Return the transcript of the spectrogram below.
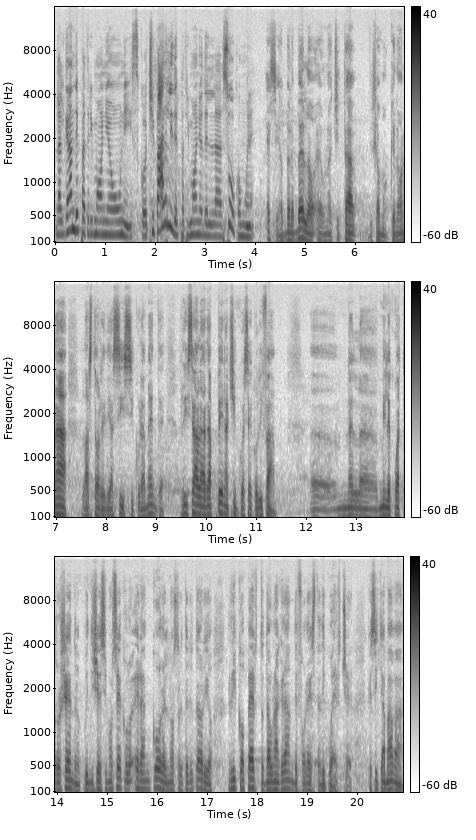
dal grande patrimonio UNESCO. Ci parli del patrimonio del suo comune? Eh sì, Alberobello è una città diciamo, che non ha la storia di Assisi sicuramente, risale ad appena cinque secoli fa. Eh, nel 1400, nel XV secolo, era ancora il nostro territorio ricoperto da una grande foresta di querce che si chiamava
